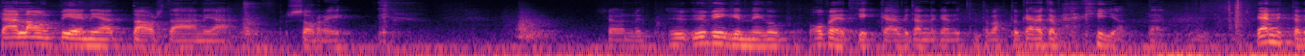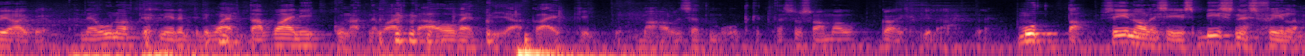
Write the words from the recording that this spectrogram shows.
täällä on pieniä taustaääniä, sori. Se on nyt hy- hyvinkin niin kuin ovetkin käy, tänne nyt tapahtuu käytävälläkin jotain. Jännittäviä aikoja. Ne unohti, että niiden piti vaihtaa vain ikkunat, ne vaihtaa ovet ja kaikki mahdolliset muutkin tässä samalla. Kaikki lähtee. Mutta siinä oli siis Business Film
